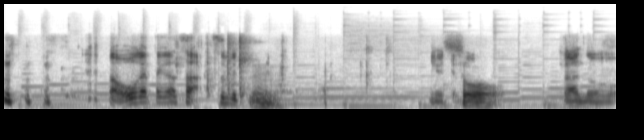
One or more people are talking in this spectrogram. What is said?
まあ、大型がさ、すべてうん、言うても、そあの、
